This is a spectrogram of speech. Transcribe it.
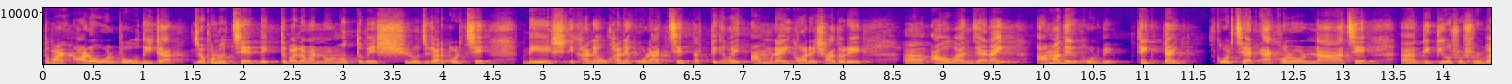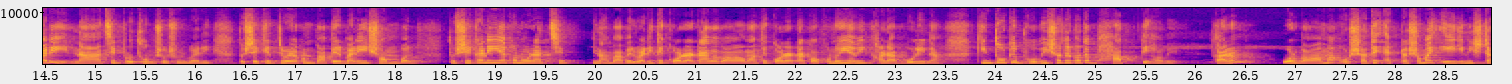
তোমার আরও ওর বৌদিটা যখন হচ্ছে দেখতে পেল আমার ননদ তো বেশ রোজগার করছে বেশ এখানে ওখানে ওড়াচ্ছে তার থেকে ভাই আমরাই ঘরে সাদরে আহ, আহ্বান জানাই আমাদের করবে। ঠিক তাই? করছে আর এখন ওর না আছে দ্বিতীয় শ্বশুরবাড়ি, না আছে প্রথম শ্বশুরবাড়ি। তো সেক্ষেত্রে ওর এখন বাপের বাড়িই সম্বল। তো সেখানেই এখন ওড়াচ্ছে না, বাপের বাড়িতে করাটা বা বাবা মাকে করাটা কখনোই আমি খারাপ বলি না। কিন্তু ওকে ভবিষ্যতের কথা ভাবতে হবে। কারণ ওর বাবা মা ওর সাথে একটা সময় এই জিনিসটা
